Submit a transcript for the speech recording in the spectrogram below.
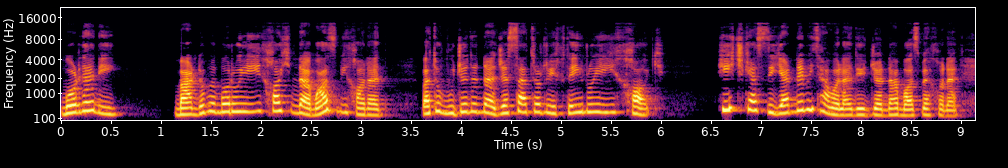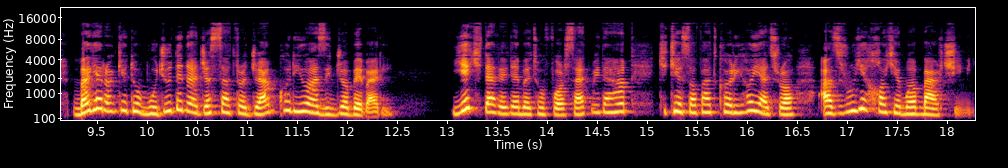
مردنی مردم ما روی این خاک نماز می‌خوانند و تو وجود نجست را ریخته ای روی این خاک. هیچ کس دیگر نمی‌تواند اینجا نماز بخواند مگر آنکه تو وجود نجست را جمع کنی و از اینجا ببری. یک دقیقه به تو فرصت می‌دهم که کسافت هایت را از روی خاک ما برچینی.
